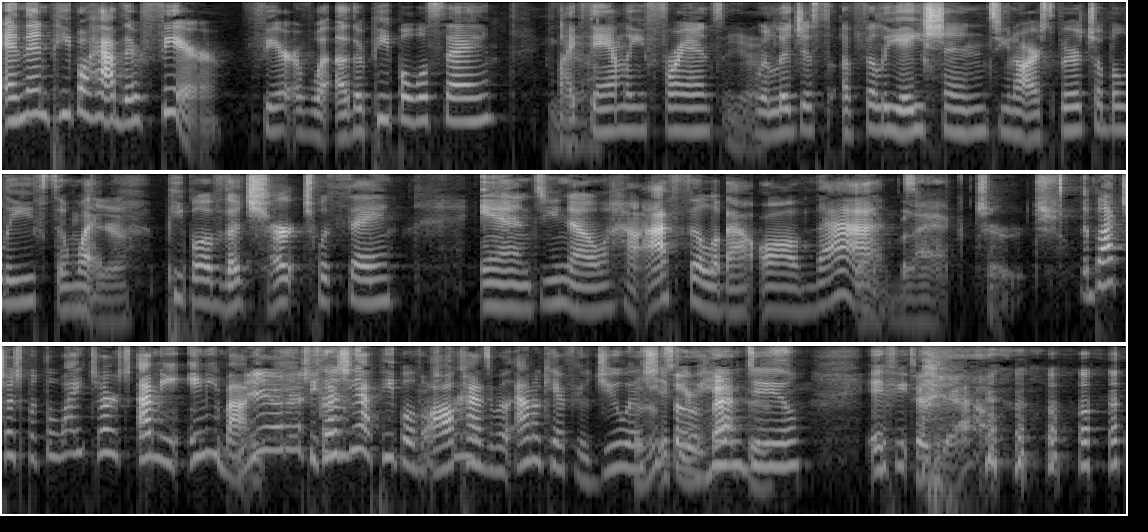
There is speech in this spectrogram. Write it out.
And then people have their fear fear of what other people will say. Like family, friends, Yeah. religious affiliations, you know, our spiritual beliefs and what Yeah. people of the church would say. And you know how I feel about all that The black church. the black church, but the white church. I mean, anybody. Yeah, that's because true. you have people of all kinds of. I don't care if you're Jewish, if you're Hindu, if you. Take you out.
